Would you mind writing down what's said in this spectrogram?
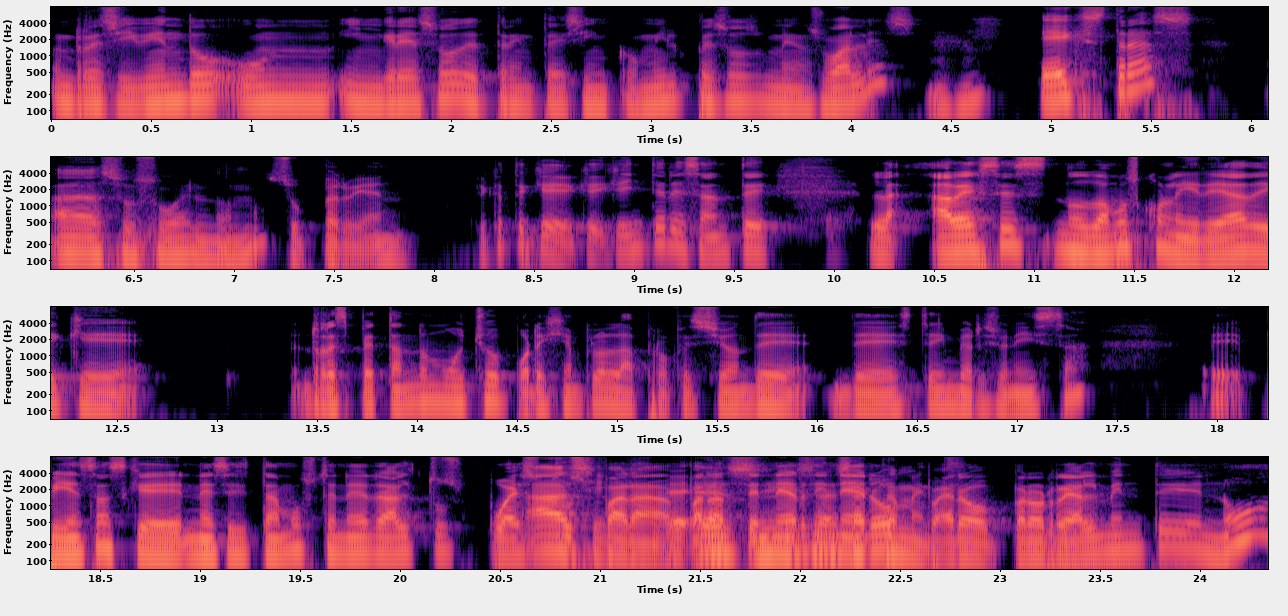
recibiendo un ingreso de 35 mil pesos mensuales extras a su sueldo, ¿no? Súper bien. Fíjate que, interesante. a veces nos vamos con la idea de que, respetando mucho, por ejemplo, la profesión de, este inversionista, eh, piensas que necesitamos tener altos ah, puestos para, e, para tener dinero, pero, pero realmente no.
